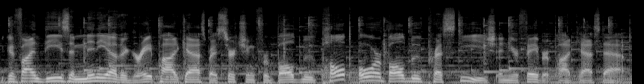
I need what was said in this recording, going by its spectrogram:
You can find these and many other great podcasts by searching for Bald Move Pulp or Bald Move Prestige in your favorite podcast app.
